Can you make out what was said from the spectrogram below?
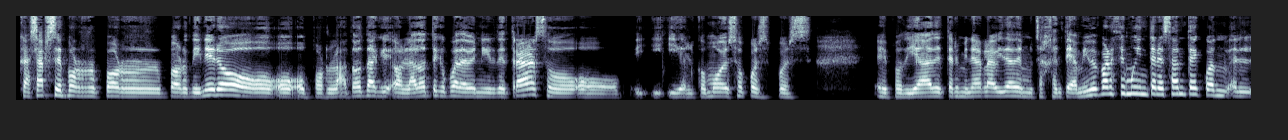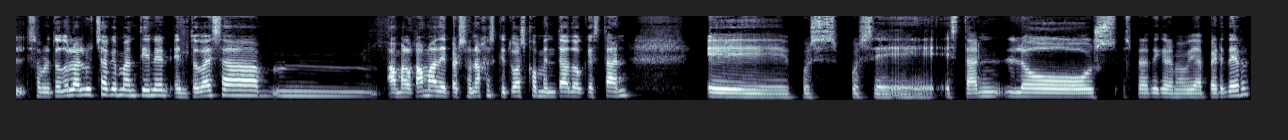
casarse por, por, por dinero o, o, por la, dota que, o la dote que pueda venir detrás o, y, y, el cómo eso pues, pues eh, podía determinar la vida de mucha gente. A mí me parece muy interesante cuando, el, sobre todo la lucha que mantienen en toda esa mmm, amalgama de personajes que tú has comentado que están. Eh, pues, pues eh, están los. Espérate que me voy a perder.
